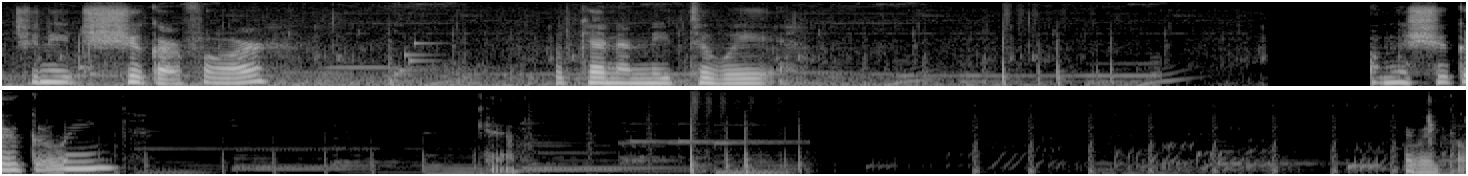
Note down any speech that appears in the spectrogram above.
Which you need sugar for. But kinda need to wait. On the sugar growing? There we go.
